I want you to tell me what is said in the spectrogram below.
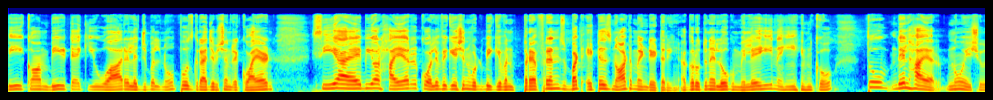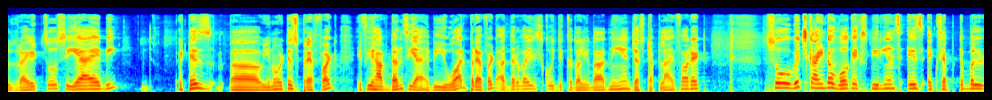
BCom, BTech, you are eligible, no post graduation required. CIIB और हायर क्वालिफिकेशन वुड बी गिवन प्रेफरेंस बट इट इज़ नॉट मैंडेटरी अगर उतने लोग मिले ही नहीं इनको तो दिल हायर नो इश्यूज राइट सो सी आई बी it is uh, you know it is preferred if you have done CIB you are preferred otherwise कोई दिक्कत वाली बात नहीं है just apply for it so which kind of work experience is acceptable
